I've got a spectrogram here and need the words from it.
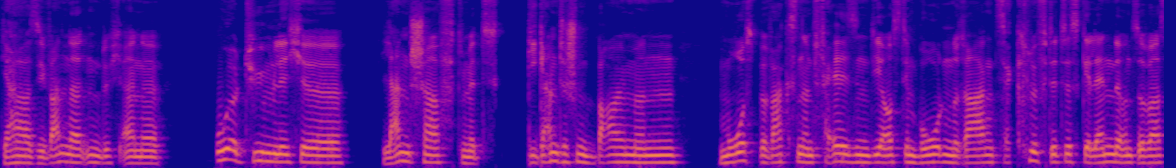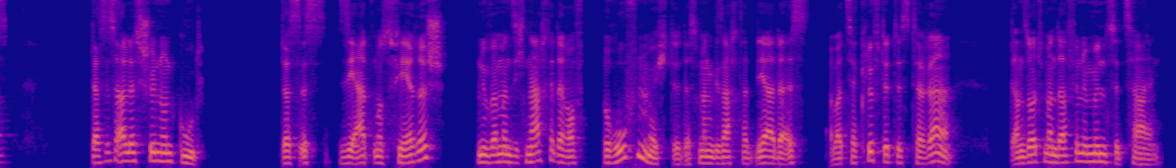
ja, sie wanderten durch eine urtümliche Landschaft mit gigantischen Bäumen, moosbewachsenen Felsen, die aus dem Boden ragen, zerklüftetes Gelände und sowas. Das ist alles schön und gut. Das ist sehr atmosphärisch. Nur wenn man sich nachher darauf berufen möchte, dass man gesagt hat, ja, da ist aber zerklüftetes Terrain, dann sollte man dafür eine Münze zahlen.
